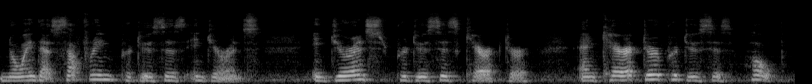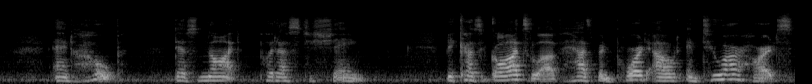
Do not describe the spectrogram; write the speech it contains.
knowing that suffering produces endurance. Endurance produces character, and character produces hope. And hope does not put us to shame, because God's love has been poured out into our hearts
